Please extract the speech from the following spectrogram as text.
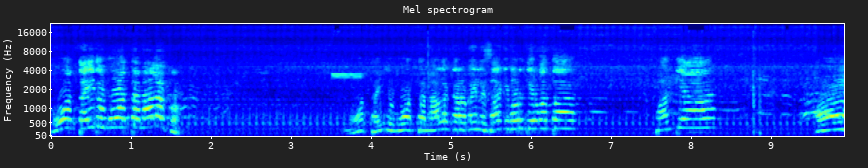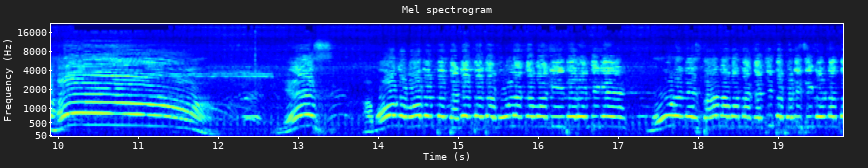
ಮೂವತ್ತೈದು ಮೂವತ್ತ ನಾಲ್ಕು ಮೂವತ್ತೈದು ಮೂವತ್ತ ನಾಲ್ಕರ ಮೇಲೆ ಸಾಗಿ ಬರುತ್ತಿರುವಂತ ಪಂದ್ಯ. ಎಸ್ ಅಮೋಘವಾದಂತ ತಡೆತದ ಮೂಲಕವಾಗಿ ಇದರೊಂದಿಗೆ ಮೂರನೇ ಸ್ಥಾನವನ್ನ ಖಚಿತಪಡಿಸಿಕೊಂಡಂತ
